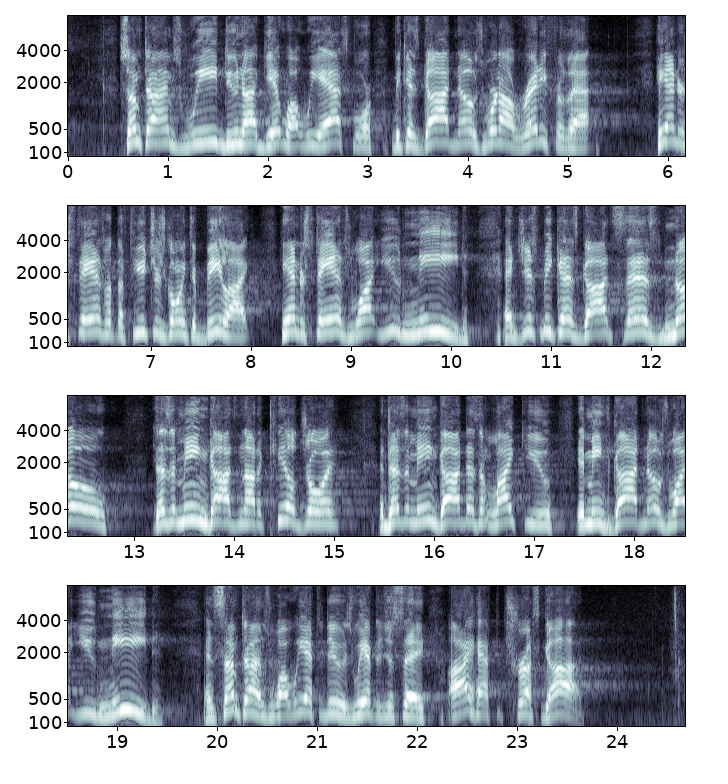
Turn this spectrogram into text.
Sometimes we do not get what we ask for because God knows we're not ready for that. He understands what the future is going to be like. He understands what you need. And just because God says no doesn't mean God's not a killjoy. It doesn't mean God doesn't like you. It means God knows what you need. And sometimes what we have to do is we have to just say, I have to trust God.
